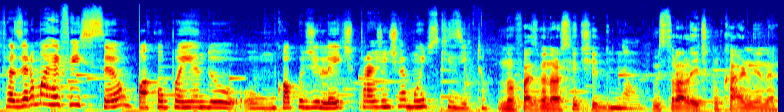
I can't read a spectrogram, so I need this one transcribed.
fazer uma refeição acompanhando um copo de leite pra gente é muito esquisito. Não faz o menor sentido. Não. Misturar leite com carne, né?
